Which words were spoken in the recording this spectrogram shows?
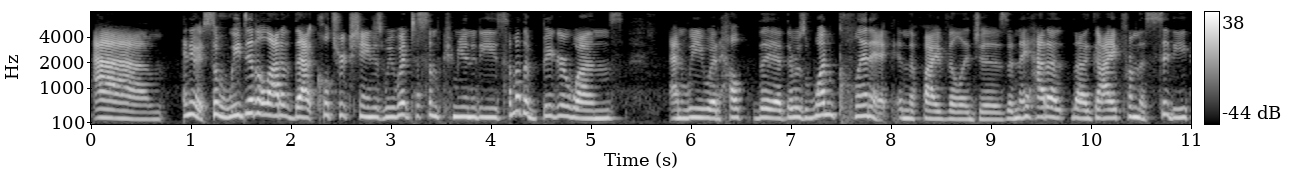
Um, anyway, so we did a lot of that culture exchanges. We went to some communities, some of the bigger ones, and we would help the. There was one clinic in the five villages, and they had a, a guy from the city,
